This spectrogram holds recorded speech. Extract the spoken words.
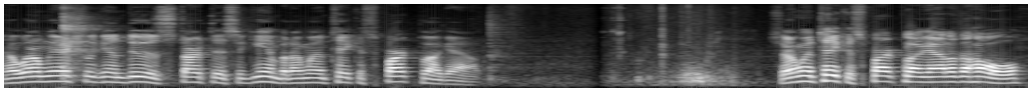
Now what I'm actually going to do is start this again, but I'm going to take a spark plug out. So I'm going to take a spark plug out of the hole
